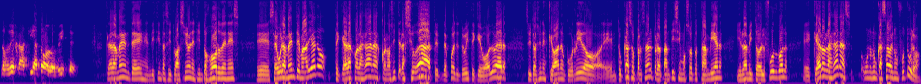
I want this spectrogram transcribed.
nos deja así a todos, ¿viste? Claramente, en distintas situaciones, distintos órdenes. Eh, seguramente, Mariano, te quedarás con las ganas, conociste la ciudad, después te tuviste que volver, situaciones que han ocurrido en tu caso personal, pero tantísimos otros también, y en el ámbito del fútbol. Eh, ¿Quedaron las ganas? Uno nunca sabe en un futuro.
